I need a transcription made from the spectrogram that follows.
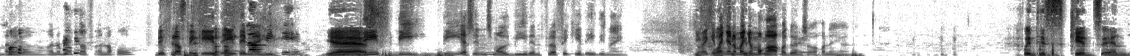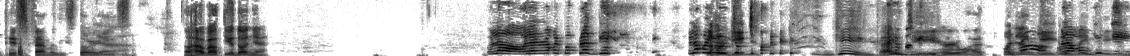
Ano yung, ano ba, Fluff- ano ko? The Fluffy Kid Fluff- 89. Fluffy kid. Yes. D, D. D as in small D, then Fluffy Kid 89. So, makikita Fluffy naman yung mukha ko 89. doon. So, ako na yun. With his kids and his family Yeah. stories. Oh, how about you, Donya? Wala, wala na ako ipa-plug eh. Wala ko YouTube gig? channel. Gig, Ano IG, or what? Online Wala, gig. Wala akong online gig gig. eh.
